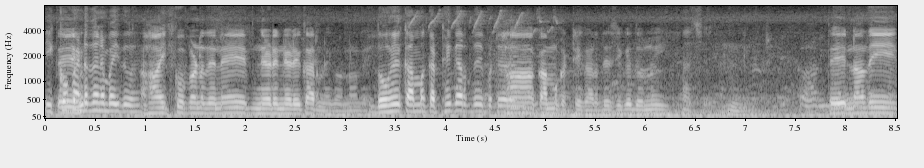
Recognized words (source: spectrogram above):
ਇੱਕੋ ਤੇ- ਪਿੰਡ ਦੇ ਨੇ ਬਾਈ ਦੋਹੇ? ਹਾਂ ਇੱਕੋ ਪਿੰਡ ਦੇ ਨੇ ਨੇੜੇ ਨੇੜੇ ਘਰ ਨੇ ਦੋਨਾਂ ਦੇ। ਦੋਹੇ ਕੰਮ ਇਕੱਠੇ ਕਰਦੇ ਪਟਿਆਲੇ ਹਾਂ ਕੰਮ ਇਕੱਠੇ ਕਰਦੇ ਸੀਗੇ ਦੋਨੋਂ ਹੀ। ਅੱਛਾ ਜੀ। ਹਮ। ਤੇ ਇਹਨਾਂ ਦੀ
